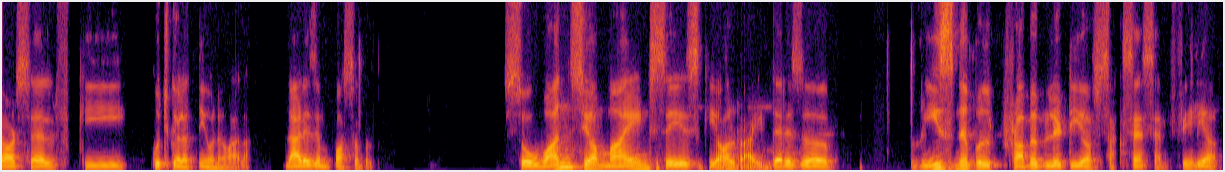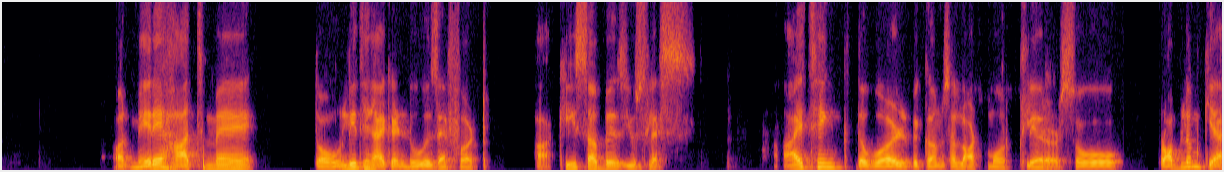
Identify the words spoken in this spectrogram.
yourself कि कुछ गलत नहीं होने वाला that is impossible So once your mind says, ki, all right, there is a reasonable probability of success and failure, or mere haath mein, the only thing I can do is effort. Ki sab is useless. I think the world becomes a lot more clearer. So problem क्या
